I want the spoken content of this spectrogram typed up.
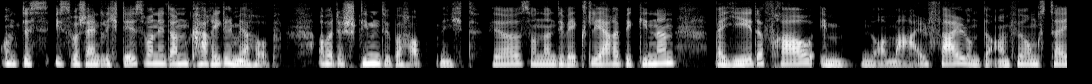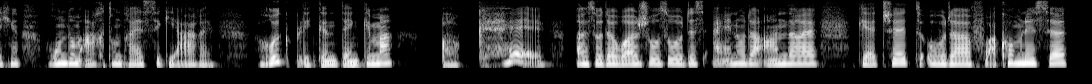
Und das ist wahrscheinlich das, wenn ich dann keine Regel mehr habe. Aber das stimmt überhaupt nicht. Ja, sondern die Wechseljahre beginnen bei jeder Frau im Normalfall, unter Anführungszeichen, rund um 38 Jahre. Rückblickend denke ich mir, Okay, also da war schon so das ein oder andere Gadget oder Vorkommnisse,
